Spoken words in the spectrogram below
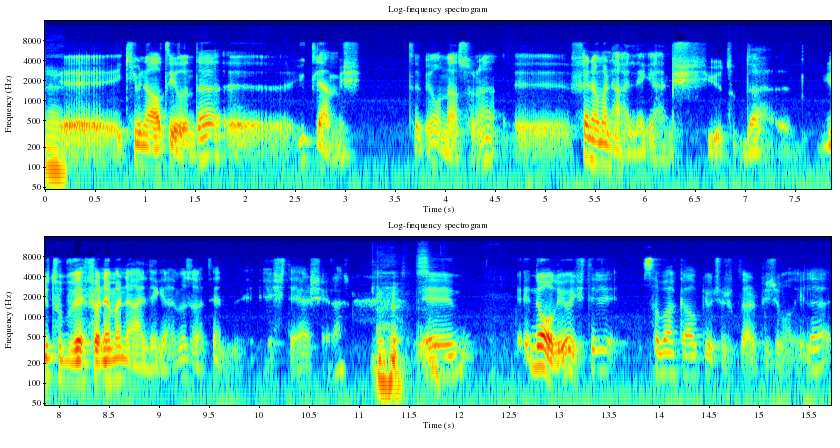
Evet. E, 2006 yılında e, yüklenmiş. Tabii ondan sonra e, fenomen haline gelmiş YouTube'da. YouTube ve fenomen haline gelme zaten eşdeğer şeyler. Evet. E, e, ne oluyor? İşte sabah kalkıyor çocuklar pijamalıyla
